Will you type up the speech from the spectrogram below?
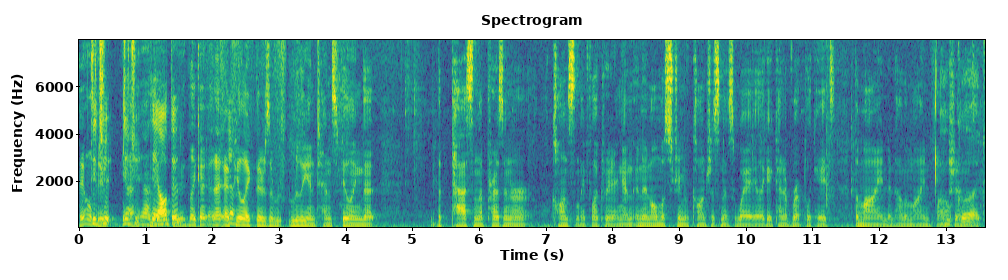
They all Did do. you- did yeah, you- yeah, they all do? Like I, I, Yeah. feel like there's a r- really intense feeling that the past and the present are constantly fluctuating, and in an almost stream of consciousness way. Like it kind of replicates the mind and how the mind oh, functions. Oh, good.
